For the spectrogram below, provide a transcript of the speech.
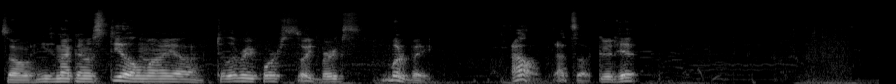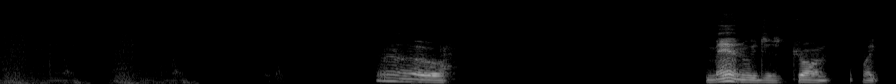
So he's not gonna steal my uh, delivery for Zoidberg's motorbait. Oh, that's a good hit. Oh. Man, we just drawn like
